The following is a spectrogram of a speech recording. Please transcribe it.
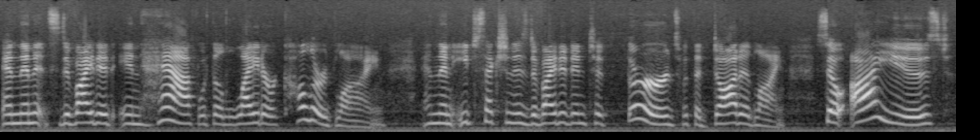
and then it's divided in half with a lighter colored line. And then each section is divided into thirds with a dotted line. So I used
